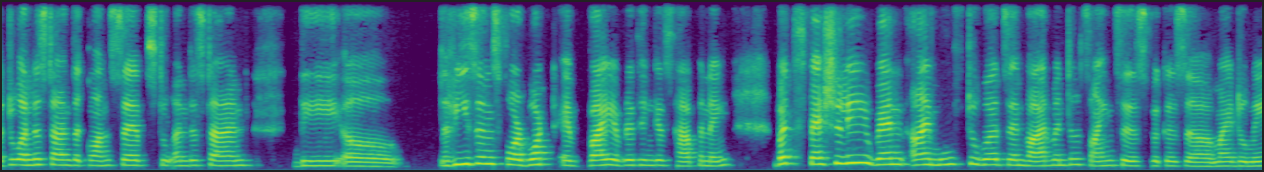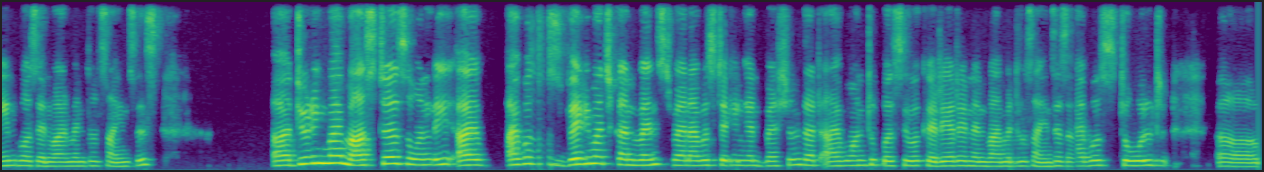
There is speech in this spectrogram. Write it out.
uh, to understand the concepts, to understand the uh, reasons for what why everything is happening but especially when i moved towards environmental sciences because uh, my domain was environmental sciences uh, during my masters only i i was very much convinced when i was taking admission that i want to pursue a career in environmental sciences. I was told uh,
